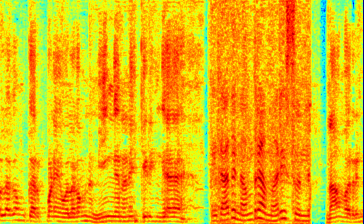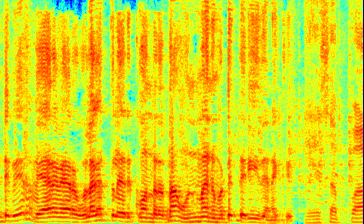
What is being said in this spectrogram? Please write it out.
உலகம் கற்பனை உலகம்னு நீங்க நினைக்கிறீங்க? ஏதாவது நம்புற மாதிரி சொல்லு. நாம ரெண்டு பேரும் வேற வேற உலகத்துல இருக்கோன்றது தான் உண்மைன்னு மட்டும் தெரியுது எனக்கு. ஏசப்பா.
